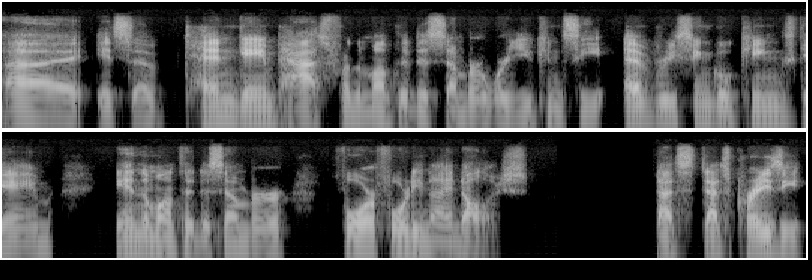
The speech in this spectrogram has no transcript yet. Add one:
uh, it's a 10 game pass for the month of December where you can see every single Kings game in the month of December for $49. That's that's crazy.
